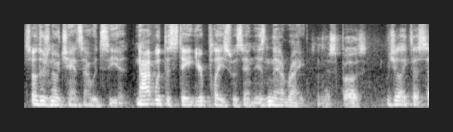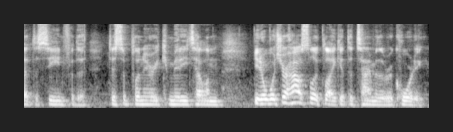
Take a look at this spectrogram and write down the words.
So there's no chance I would see it. Not with the state your place was in, isn't that right? I suppose. Would you like to set the scene for the disciplinary committee? Tell them, you know, what your house looked like at the time of the recording.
